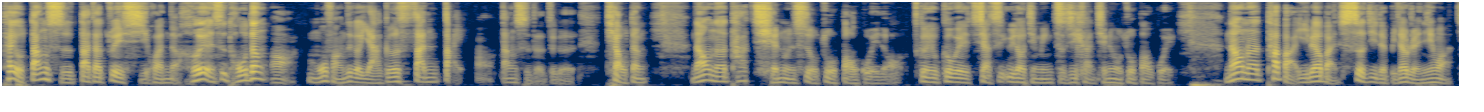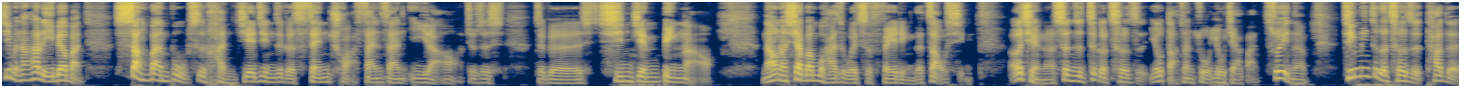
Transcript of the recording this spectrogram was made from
它有当时大家最喜欢的合眼式头灯啊，模仿这个雅阁三代啊，当时的这个跳灯。然后呢，它前轮是有做爆规的哦，各位各位下次遇到精兵仔细看，前轮有做爆规。然后呢，它把仪表板设计的比较人性化，基本上它的仪表板上半部是很接近这个 Sentra 三三一了啊，就是这个新尖兵了啊。然后呢，下半部还是维持飞凌的造型。而且呢，甚至这个车子有打算做右驾版，所以呢，精兵这个车子它的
